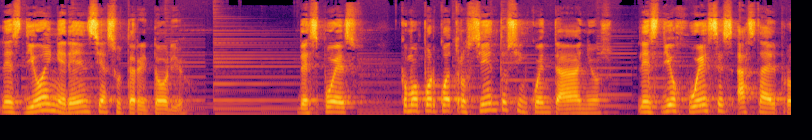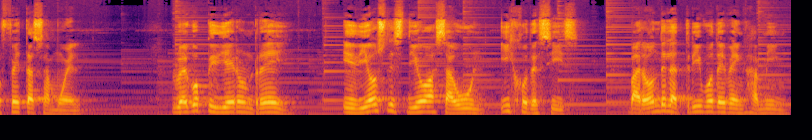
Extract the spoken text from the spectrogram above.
les dio en herencia su territorio. Después, como por 450 años, les dio jueces hasta el profeta Samuel. Luego pidieron rey, y Dios les dio a Saúl, hijo de Cis, varón de la tribu de Benjamín,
